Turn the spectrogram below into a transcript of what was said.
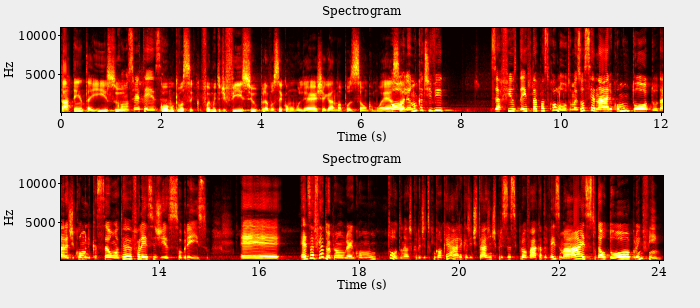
tá atenta a isso? Com certeza. Como que você foi muito difícil para você como mulher chegar numa posição como essa? Olha, eu nunca tive desafios dentro da Pascoloto, mas o cenário como um todo da área de comunicação, eu até falei esses dias sobre isso, é, é desafiador para uma mulher como um todo, né? Eu acredito que em qualquer área que a gente está, a gente precisa se provar cada vez mais, estudar o dobro, enfim.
